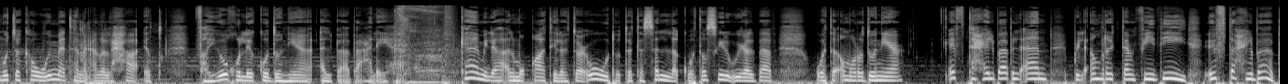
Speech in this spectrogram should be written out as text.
متكومة على الحائط فيغلق دنيا الباب عليها. كاملة المقاتلة تعود وتتسلق وتصل إلى الباب وتأمر دنيا افتح الباب الآن بالأمر التنفيذي. افتح الباب.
